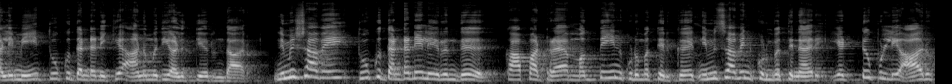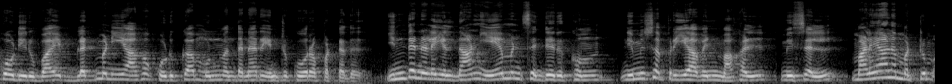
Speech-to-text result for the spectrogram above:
அலிமி தூக்கு தண்டனைக்கு அனுமதி அளித்திருந்தார். நிமிஷாவை தூக்கு தண்டனையில் இருந்து காப்பாற்ற மக்தியின் குடும்பத்திற்கு நிமிஷாவின் குடும்பத்தினர் எட்டு புள்ளி ஆறு கோடி ரூபாய் பிளட் மணியாக கொடுக்க முன்வந்தனர் என்று கூறப்பட்டது. இந்த நிலையில்தான் ஏமன் சென்றிருக்கும் நிமிஷ பிரியாவின் மகள் மிசல் மலையாளம் மற்றும்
